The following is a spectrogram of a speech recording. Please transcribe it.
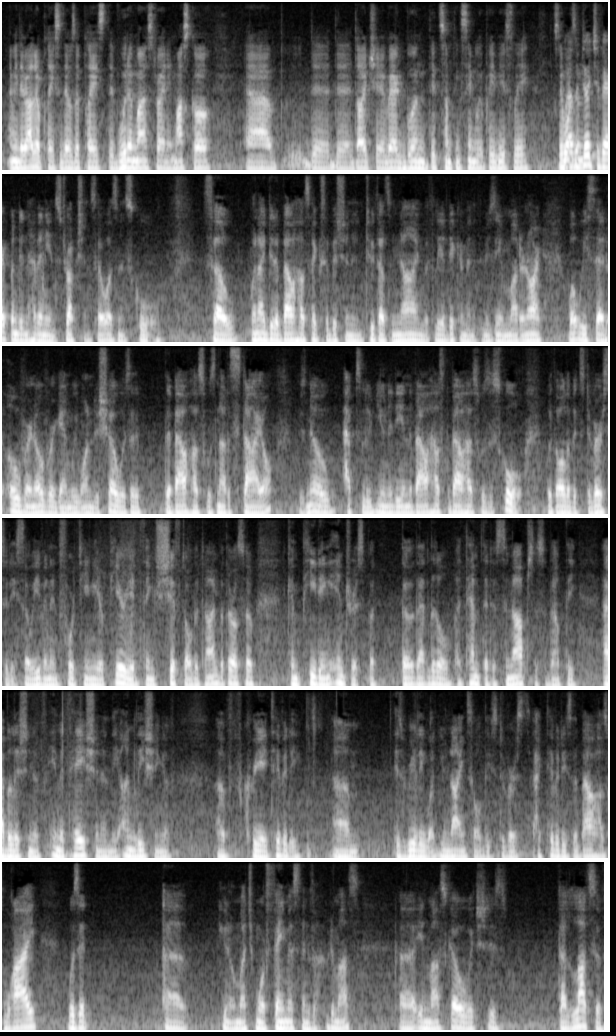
I mean, there are other places. There was a place, the Vkhutemas, right in Moscow. Uh, the the Deutsche Werkbund did something similar previously. So well, the Deutsche Werkbund didn't have any instruction, so it wasn't a school. So when I did a Bauhaus exhibition in 2009 with Leah Dickerman at the Museum of Modern Art, what we said over and over again we wanted to show was that the Bauhaus was not a style, there's no absolute unity in the Bauhaus. The Bauhaus was a school with all of its diversity. So even in 14-year period, things shift all the time, but there are also competing interests. But though that little attempt at a synopsis about the abolition of imitation and the unleashing of, of creativity um, is really what unites all these diverse activities of the Bauhaus. Why was it, uh, you know, much more famous than Vkhutemas? uh, in Moscow, which has got lots of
